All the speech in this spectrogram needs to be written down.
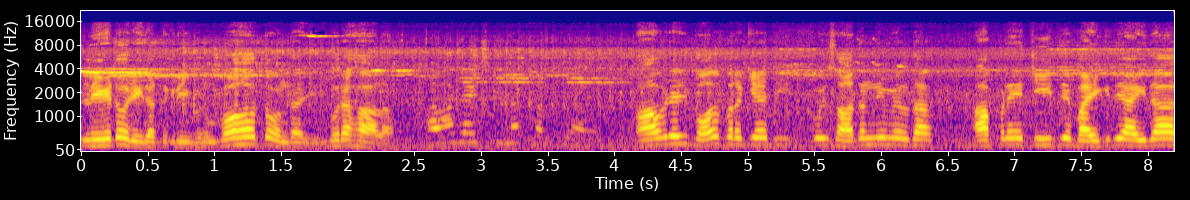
ਲੇਟ ਹੋ ਜਾਈਦਾ ਤਕਰੀਬਨ, ਬਹੁਤ ਹੁੰਦਾ ਜੀ, ਬੁਰਾ ਹਾਲ ਆ। ਆਵਾਜਾਈ ਚ ਬਹੁਤ ਫ਼ਰਕ ਆ ਜੀ, ਕੋਈ ਸਾਧਨ ਨਹੀਂ ਮਿਲਦਾ, ਆਪਣੇ ਚੀਜ਼ ਤੇ ਬਾਈਕ ਤੇ ਆਈਦਾ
